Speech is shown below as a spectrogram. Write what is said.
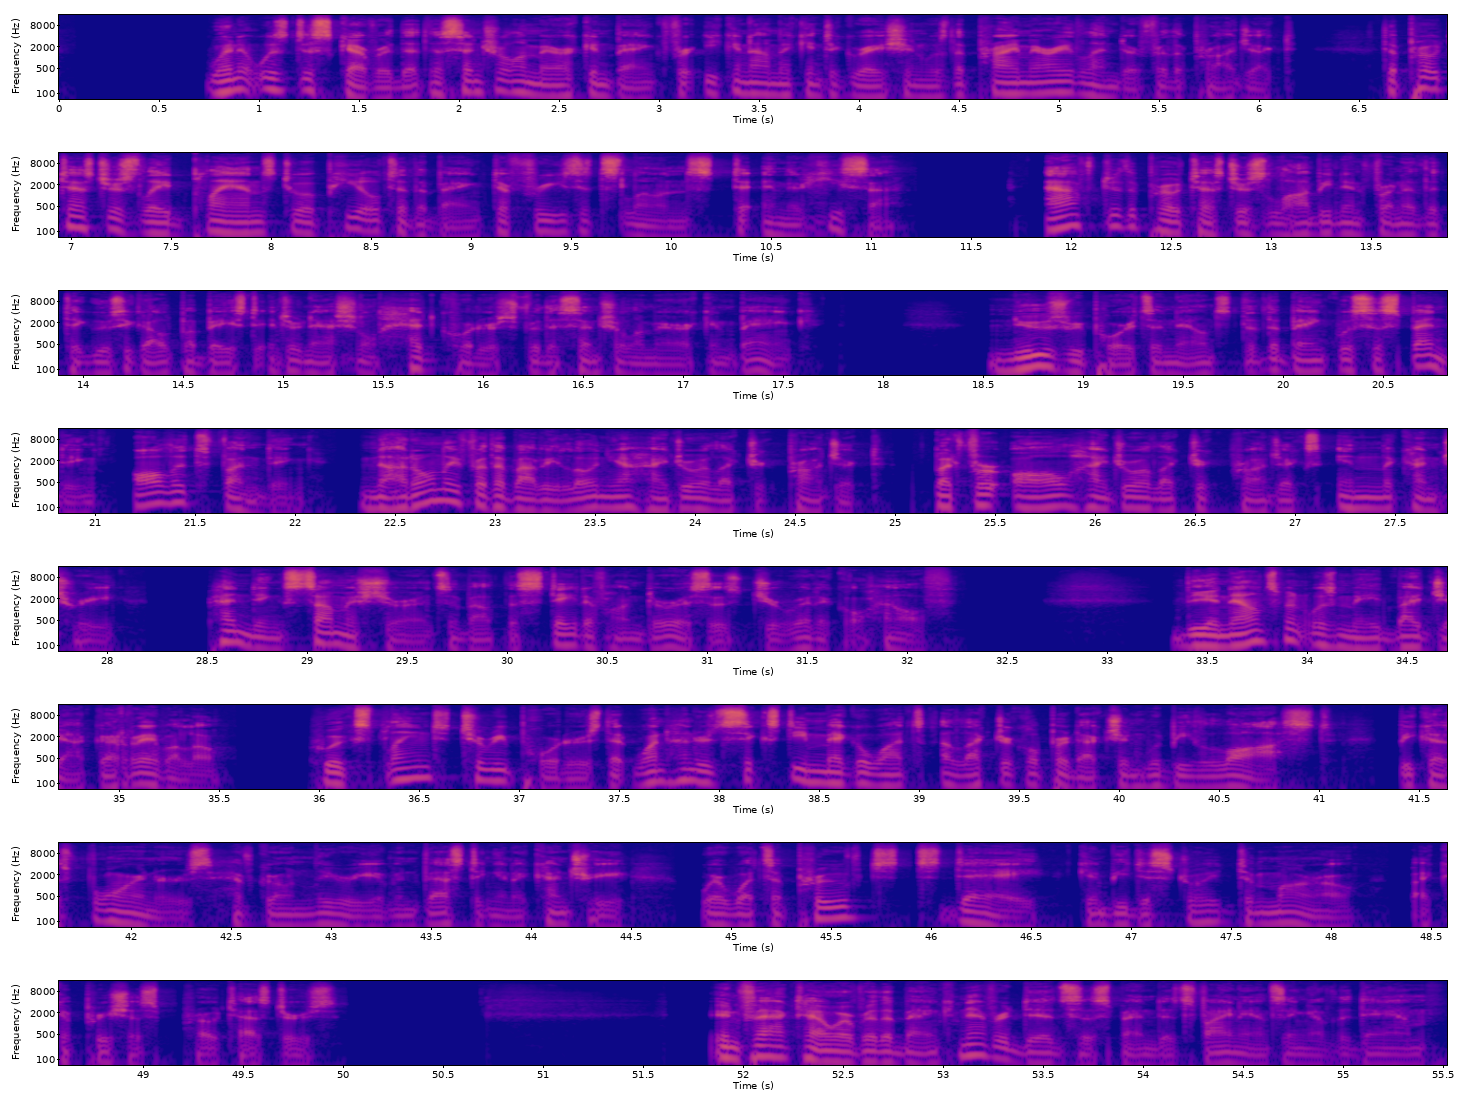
When it was discovered that the Central American Bank for Economic Integration was the primary lender for the project, the protesters laid plans to appeal to the bank to freeze its loans to Energisa. After the protesters lobbied in front of the Tegucigalpa based international headquarters for the Central American Bank, news reports announced that the bank was suspending all its funding, not only for the Babilonia hydroelectric project, but for all hydroelectric projects in the country, pending some assurance about the state of Honduras's juridical health. The announcement was made by Jack Arevalo, who explained to reporters that 160 megawatts electrical production would be lost because foreigners have grown leery of investing in a country where what's approved today can be destroyed tomorrow by capricious protesters. In fact, however, the bank never did suspend its financing of the dam.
